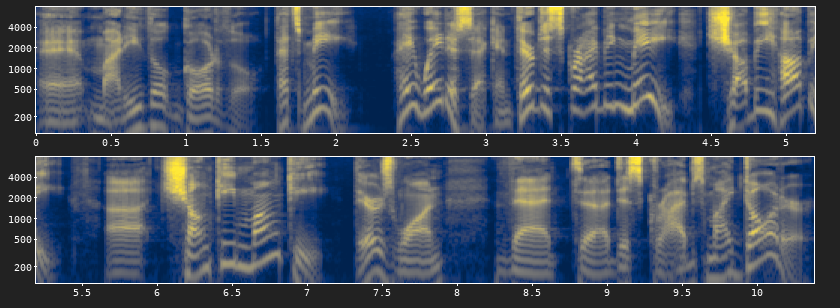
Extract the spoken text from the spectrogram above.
Uh, marido gordo. That's me. Hey, wait a second. They're describing me. Chubby hubby. Uh, chunky monkey. There's one that uh, describes my daughter.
